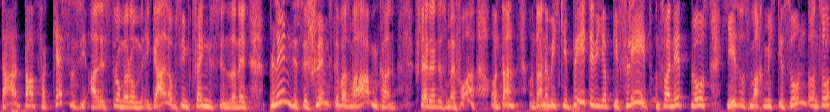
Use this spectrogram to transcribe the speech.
Da, da vergessen sie alles drum drumherum, egal ob sie im Gefängnis sind oder nicht. Blind ist das Schlimmste, was man haben kann. Stell dir das mal vor. Und dann, und dann habe ich gebetet, ich habe gefleht. Und zwar nicht bloß, Jesus mach mich gesund und so,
